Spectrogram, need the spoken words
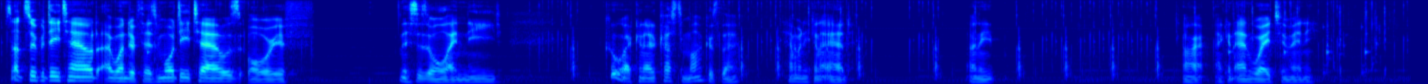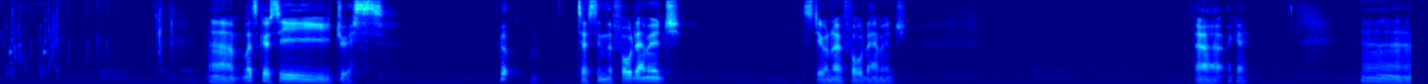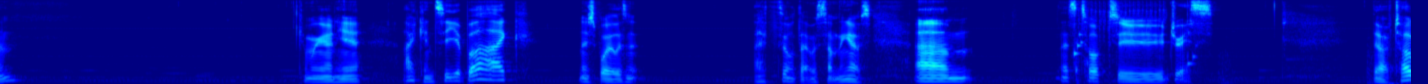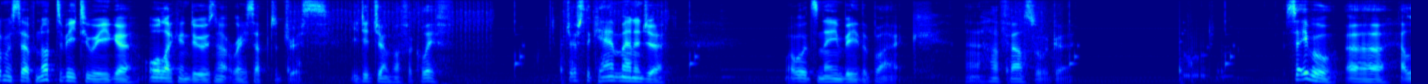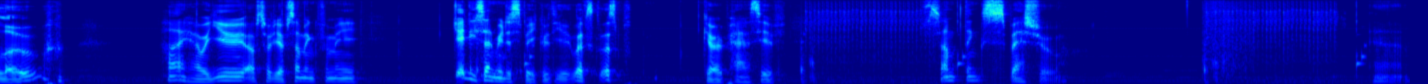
it's not super detailed. I wonder if there's more details or if this is all I need. Cool, I can add custom markers though. How many can I add? Only... Alright, I can add way too many. Um, let's go see Driss. Testing the fall damage. Still no fall damage. Uh, okay. Um, come around here. I can see your bike. No spoilers, isn't it? I thought that was something else. Um, let's talk to Driss. Though I've told myself not to be too eager, all I can do is not race up to Driss. You did jump off a cliff. Just the camp manager. What will its name be, the bike? Uh, how fast will it go? Sable, uh, hello? Hi, how are you? I've told you have something for me. JD sent me to speak with you. Let's, let's go passive. Something special. Yeah.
